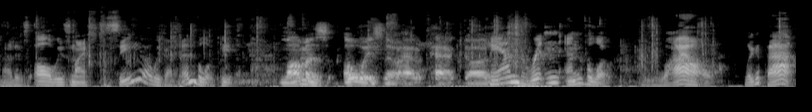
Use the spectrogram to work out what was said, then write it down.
That is always nice to see. Oh, we got an envelope even. Llamas always know how to pack, dog. Handwritten envelope. Wow, look at that.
